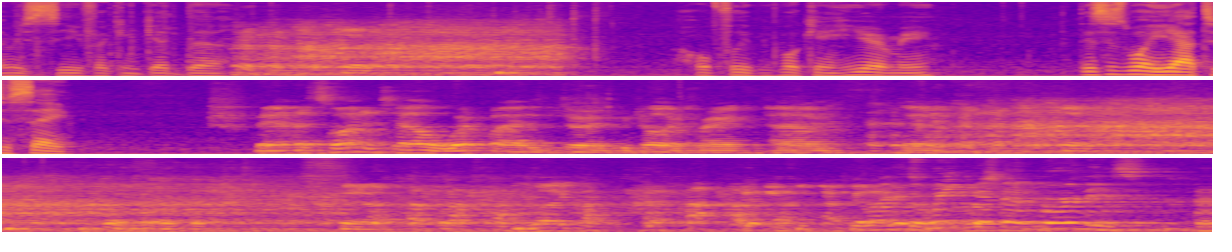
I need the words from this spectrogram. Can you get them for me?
Let me see if I can get the. Hopefully, people can hear me. This is what he had to say. Man, I just hard to tell what Biden is doing, totally frank. Um, yeah. Yeah. like, I like the, weekend at Bernie's. The,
